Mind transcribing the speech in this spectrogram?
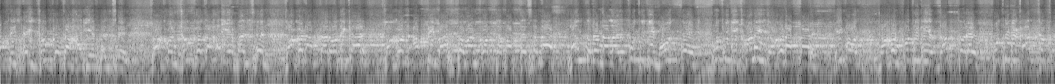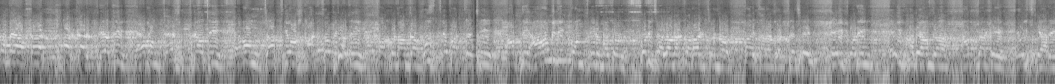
আপনি সেই যোগ্যতা হারিয়ে ফেলছেন। যখন যোগ্যতা হারিয়ে ফেলছেন, যখন আপনার অধিকার, যখন আপনি বাস্তবায়ন করতে পারতেছেন না মন্ত্রণালয়ের প্রতিটি মুহূর্তে, প্রতিটি ক্ষণেই যখন আপনার বিপদ, যখন প্রতিটি দপ্তরে, প্রতিটি কার্যক্রমে আপনার সরকার বিরোধী এবং দেশ বিরোধী এবং জাতীয় স্বার্থ বিরোধী, তখন আমরা বুঝতে পারতেছি আপনি আওয়ামী লীগ পন্থীর মতন পরিচালনা করার জন্য পায়তারা করতেছেন। এই আমরা আপনাকে ওই চেয়ারে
